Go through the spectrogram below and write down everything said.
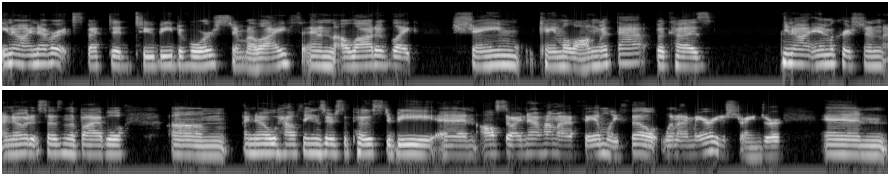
you know, I never expected to be divorced in my life and a lot of like shame came along with that because you know, I am a Christian. I know what it says in the Bible. Um, I know how things are supposed to be. And also, I know how my family felt when I married a stranger. And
